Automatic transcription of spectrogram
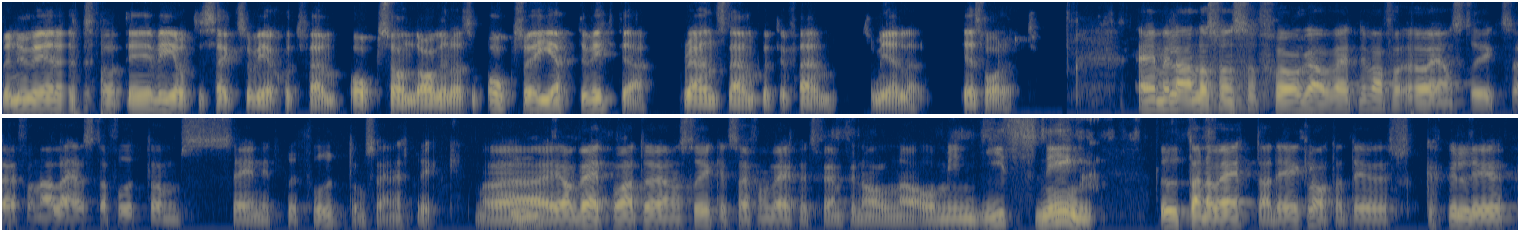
Men nu är det så att det är V86 och V75 och söndagarna som också är jätteviktiga. Grand Slam 75 som gäller. Det är svaret. Emil Anderssons fråga, vet ni varför Örjan strykt sig från alla hästar förutom Zenit, förutom Zenit Brick? Mm. Jag vet bara att Örjan har strykit sig från V75-finalerna och min gissning, utan att veta, det är klart att det skulle ju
